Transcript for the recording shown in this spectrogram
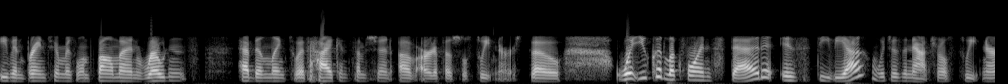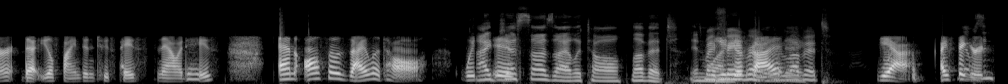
Even brain tumors, lymphoma, and rodents have been linked with high consumption of artificial sweeteners. So, what you could look for instead is stevia, which is a natural sweetener that you'll find in toothpaste nowadays, and also xylitol, which I is just saw xylitol. Love it. In My one. favorite. got I it? love it. Yeah. I figured was in-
